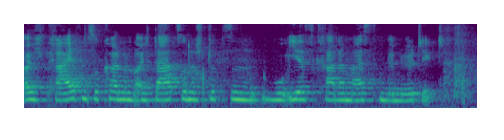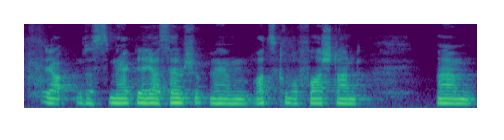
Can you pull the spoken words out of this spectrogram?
euch greifen zu können und euch da zu unterstützen, wo ihr es gerade am meisten benötigt. Ja, das merkt ihr ja selbst im Ortsgruppevorstand. Ähm,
